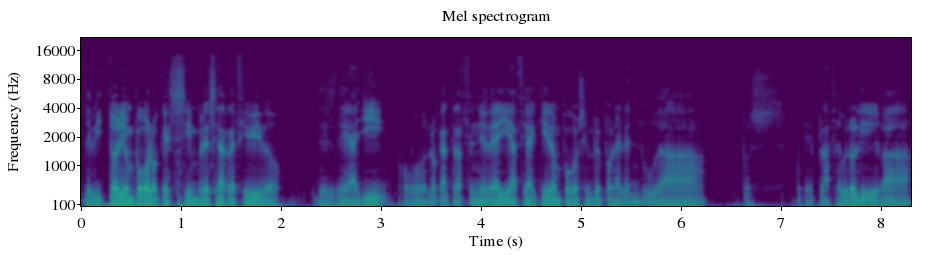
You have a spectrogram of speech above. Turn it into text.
de Vitoria un poco lo que siempre se ha recibido desde allí, o lo que ha trascendido de allí hacia aquí, era un poco siempre poner en duda, pues, eh, Plaza Euroliga,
